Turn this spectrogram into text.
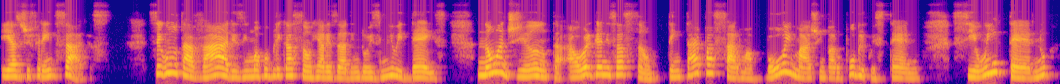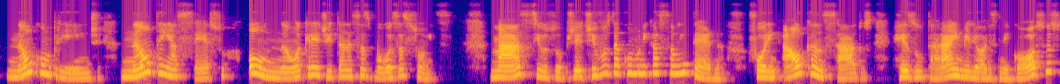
e as diferentes áreas. Segundo Tavares, em uma publicação realizada em 2010, não adianta a organização tentar passar uma boa imagem para o público externo se o interno não compreende, não tem acesso ou não acredita nessas boas ações. Mas, se os objetivos da comunicação interna forem alcançados, resultará em melhores negócios,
